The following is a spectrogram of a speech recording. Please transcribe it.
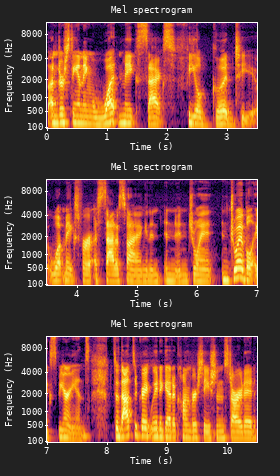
Understanding what makes sex feel good to you, what makes for a satisfying and, and enjoy, enjoyable experience. So that's a great way to get a conversation started.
